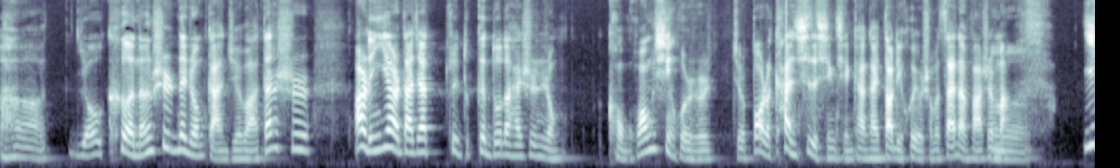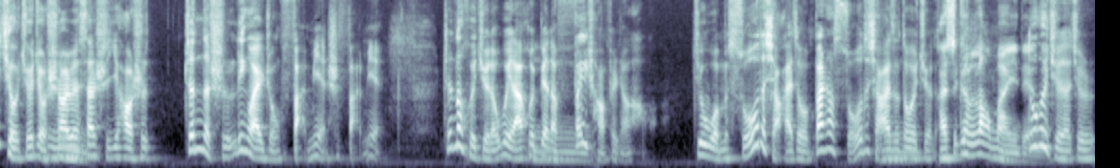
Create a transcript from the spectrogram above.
啊、有可能是那种感觉吧。但是二零一二大家最多更多的还是那种恐慌性，或者说就是抱着看戏的心情，看看到底会有什么灾难发生嘛。嗯一九九九十二月嗯三十一号是真的是另外一种反面，是反面，真的会觉得未来会变得嗯非常非常好。就我们所有的小孩子，我们班上所有的小孩子都会觉得，还是更浪漫一点，都会觉得就是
